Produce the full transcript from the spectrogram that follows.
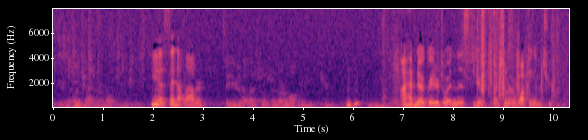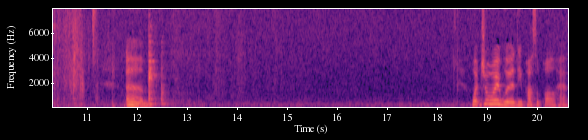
To hear that my children are walking in truth. Yes, say that louder. To hear that my children are walking in truth. hmm I have no greater joy than this to hear my children are walking in the truth. Um, what joy would the Apostle Paul have?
